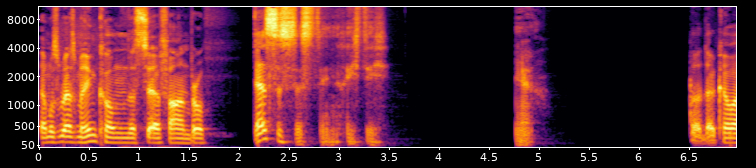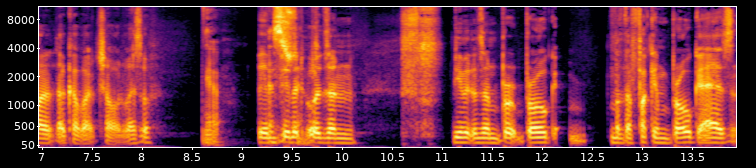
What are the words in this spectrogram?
Da muss man erstmal hinkommen, um das zu erfahren, Bro. Das ist das Ding, richtig. Ja. Da, da kann man, da kann man schauen, weißt du? Ja, Wir, wir mit unseren, wir mit unseren bro broke, motherfucking broke ass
